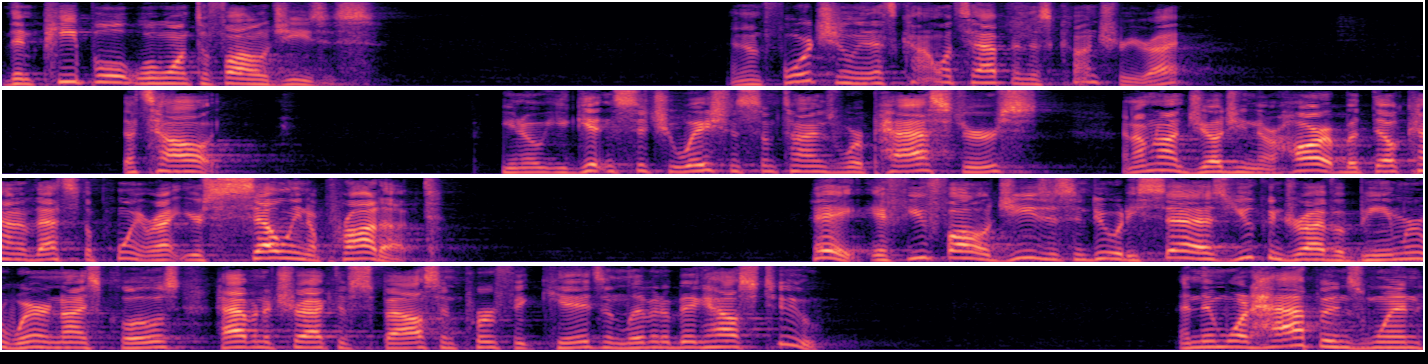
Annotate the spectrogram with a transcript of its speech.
then people will want to follow Jesus. And unfortunately, that's kind of what's happened in this country, right? That's how, you know, you get in situations sometimes where pastors, and I'm not judging their heart, but they'll kind of, that's the point, right? You're selling a product. Hey, if you follow Jesus and do what he says, you can drive a beamer, wear nice clothes, have an attractive spouse and perfect kids, and live in a big house too. And then what happens when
